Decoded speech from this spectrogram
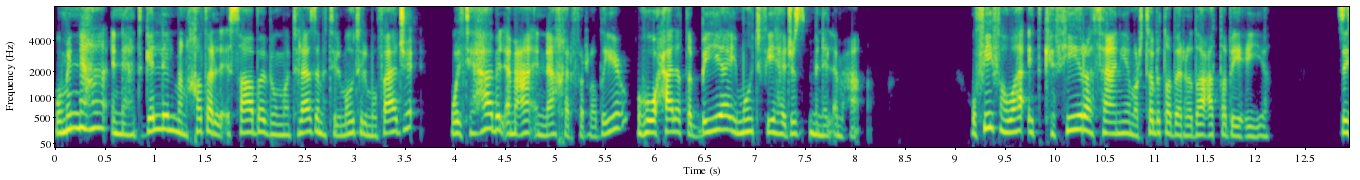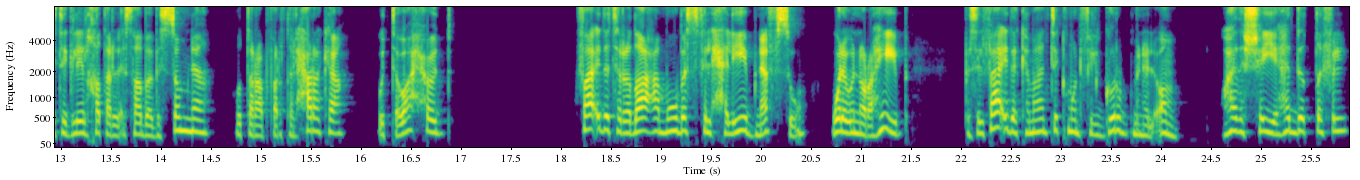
ومنها إنها تقلل من خطر الإصابة بمتلازمة الموت المفاجئ والتهاب الأمعاء الناخر في الرضيع وهو حالة طبية يموت فيها جزء من الأمعاء. وفي فوائد كثيرة ثانية مرتبطة بالرضاعة الطبيعية زي تقليل خطر الإصابة بالسمنة واضطراب فرط الحركة والتوحد. فائدة الرضاعة مو بس في الحليب نفسه ولو إنه رهيب بس الفائدة كمان تكمن في القرب من الأم. وهذا الشيء يهدي الطفل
